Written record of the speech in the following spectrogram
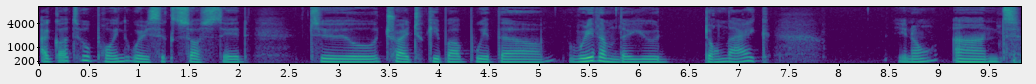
I got to a point where it's exhausted to try to keep up with the rhythm that you don't like you know and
